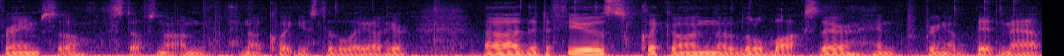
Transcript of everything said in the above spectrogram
frame so stuff's not I'm not quite used to the layout here. Uh, the diffuse click on the little box there and bring up bitmap.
